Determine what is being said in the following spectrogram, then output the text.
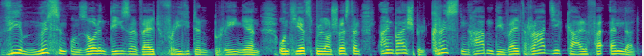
wir müssen und sollen diese Welt Frieden bringen. Und jetzt, Brüder und Schwestern, ein Beispiel. Christen haben die Welt radikal verändert.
